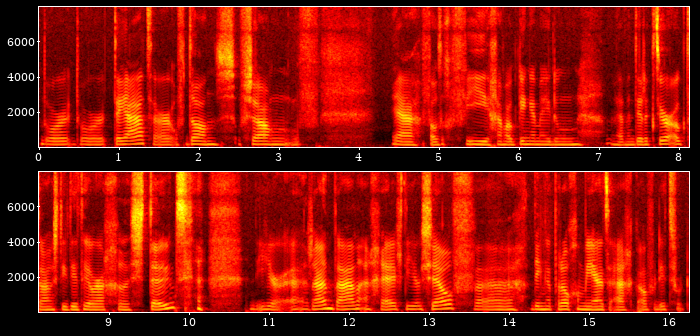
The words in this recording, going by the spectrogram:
door, door theater of dans of zang of ja, fotografie gaan we ook dingen mee doen. We hebben een directeur ook trouwens die dit heel erg uh, steunt. Die hier uh, ruim banen aan geeft. Die hier zelf uh, dingen programmeert eigenlijk over dit, soort,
